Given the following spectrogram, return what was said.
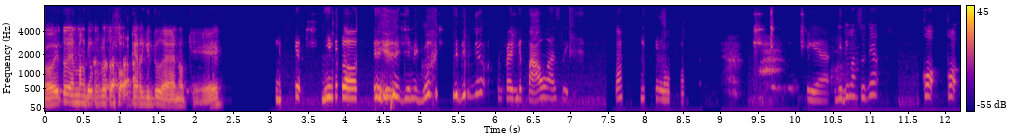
Oh itu emang dokter-dokter sok care gitu kan? Oke. gini loh gini gue jadinya pengen ketawa asli oh, gini loh iya jadi maksudnya kok kok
